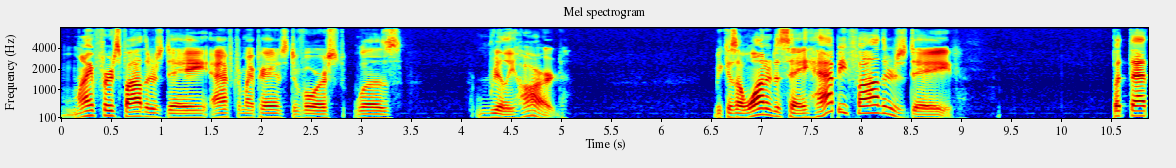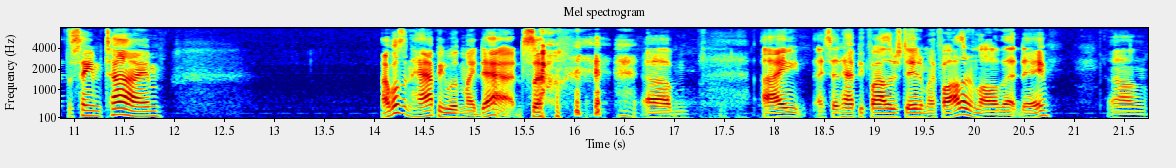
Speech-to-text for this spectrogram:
my first Father's Day after my parents divorced was really hard because I wanted to say Happy Father's Day, but at the same time, I wasn't happy with my dad. So um, I I said Happy Father's Day to my father-in-law that day, um,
